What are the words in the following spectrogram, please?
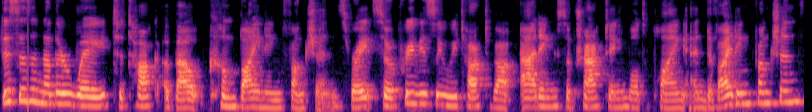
This is another way to talk about combining functions, right? So previously we talked about adding, subtracting, multiplying, and dividing functions,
